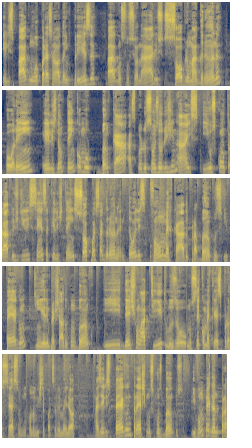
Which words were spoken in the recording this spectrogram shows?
eles pagam o operacional da empresa, pagam os funcionários, sobra uma grana, porém, eles não têm como bancar as produções originais e os contratos de licença que eles têm só com essa grana. Então, eles vão no mercado para bancos e pegam dinheiro emprestado com o banco e deixam lá títulos, ou não sei como é que é esse processo, um economista pode saber melhor, mas eles pegam empréstimos com os bancos e vão pegando para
